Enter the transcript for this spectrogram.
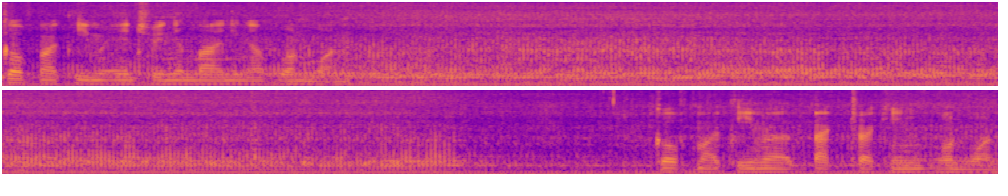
Golf Mike Lima entering and lining up 1-1. Golf Mike Lima backtracking 1-1.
